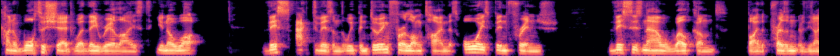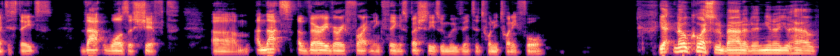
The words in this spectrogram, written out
kind of watershed where they realized, you know what, this activism that we've been doing for a long time that's always been fringe, this is now welcomed by the president of the United States. That was a shift. Um, and that's a very, very frightening thing, especially as we move into 2024. Yeah, no question about it. And, you know, you have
